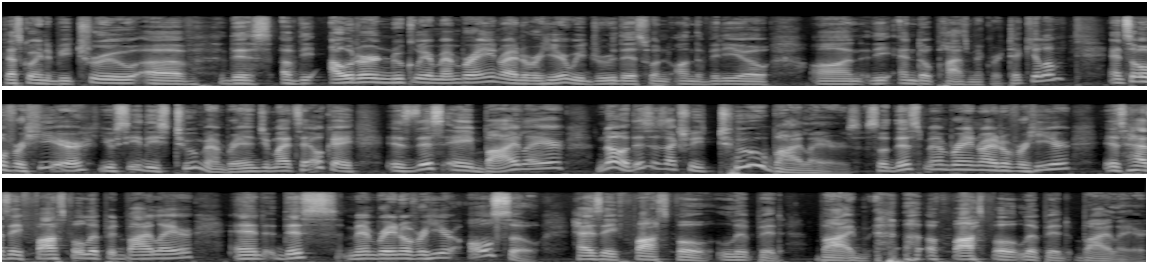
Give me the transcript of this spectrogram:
That's going to be true of this, of the outer nuclear membrane right over here. We drew this one on the video on the endoplasmic reticulum. And so over here, you see these two membranes. You might say, okay, is this a bilayer? No, this is actually two bilayers. So this membrane right over here is has a phospholipid bilayer, and this membrane over here also has a phospholipid bi a phospholipid bilayer.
